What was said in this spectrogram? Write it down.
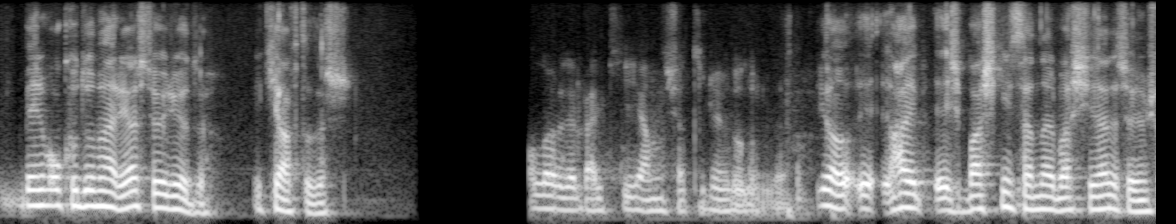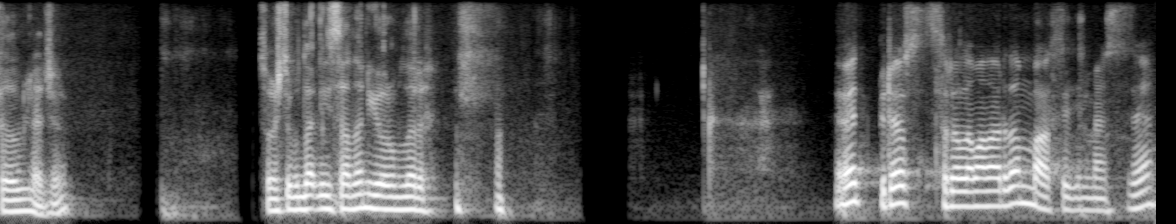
benim okuduğum her yer söylüyordu. iki haftadır. Olabilir belki yanlış hatırlıyor da olabilir. Yo, e, hayır, e, başka insanlar başka şeyler de söylemiş olabilirler canım. Sonuçta bunlar insanların yorumları. Evet biraz sıralamalardan bahsedeyim ben size.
